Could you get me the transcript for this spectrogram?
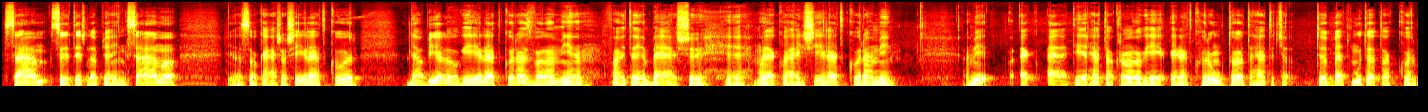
szám, születésnapjaink száma, a szokásos életkor, de a biológiai életkor az valamilyen fajta ilyen belső eh, molekuláris életkor, ami, ami eltérhet a kronológiai életkorunktól, tehát hogyha többet mutat, akkor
